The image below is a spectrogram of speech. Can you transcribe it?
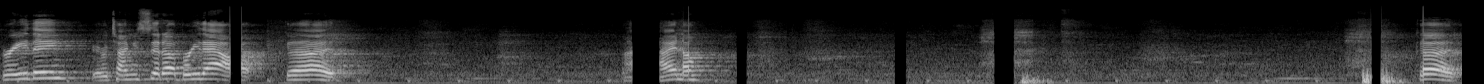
Breathing. Every time you sit up, breathe out. Good. I know. Good.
